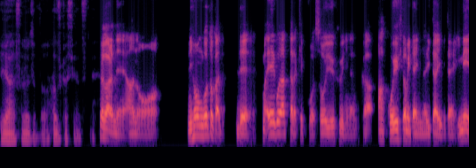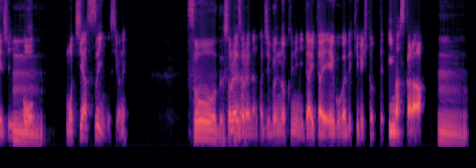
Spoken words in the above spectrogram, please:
いや、それはちょっと恥ずかしいですね。だからねあの日本語とかで、まあ、英語だったら結構そういうふうになんかあこういう人みたいになりたいみたいなイメージうをん、持ちやすいんですよね。そうですね。それぞれなんか自分の国に大体英語ができる人っていますから、うん。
